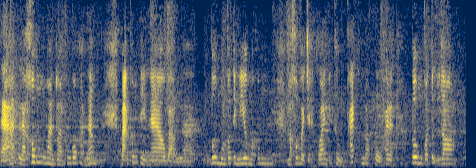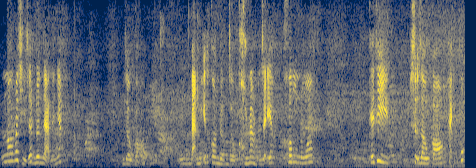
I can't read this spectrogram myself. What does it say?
giá là không hoàn toàn không có khả năng. Bạn không thể nào bảo là tôi muốn có tình yêu mà không mà không phải trải qua những thử thách, không đau khổ hay là tôi muốn có tự do. Nó nó chỉ rất đơn giản đấy nhá. Giàu có. Bạn nghĩ con đường giàu có nào nó dễ không? Không, đúng không? Thế thì sự giàu có, hạnh phúc,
